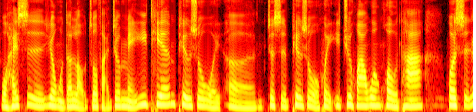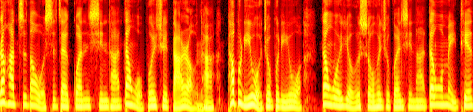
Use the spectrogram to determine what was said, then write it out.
我还是用我的老做法，就每一天，譬如说我呃，就是譬如说我会一句话问候他，或是让他知道我是在关心他，但我不会去打扰他，他不理我就不理我，但我有的时候会去关心他，但我每天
